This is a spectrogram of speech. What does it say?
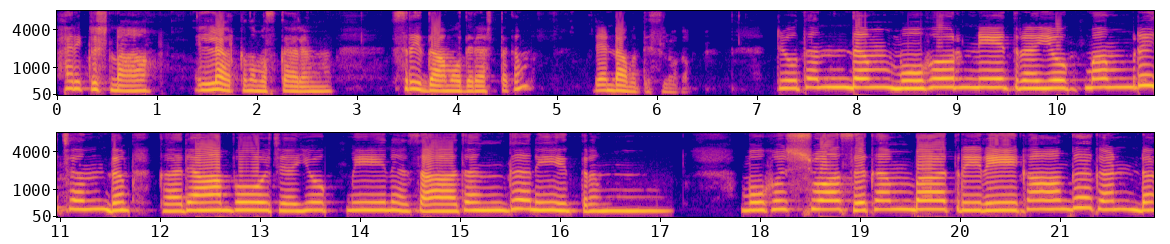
ഹരികൃഷ്ണ എല്ലാവർക്കും നമസ്കാരം. ശ്രീ ദാമോദരാഷ്ടകം രണ്ടാമത്തെ ശ്ലോകം. രുദന്തം മുഹുർനേത്രയുഗ്മം ഋചന്തം കരാംബോജയുഗ്മേന സാതംഗനേത്രം മുഹുശ്വാസകമ്പാത്രിരേഖാംഗകണ്ഠ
